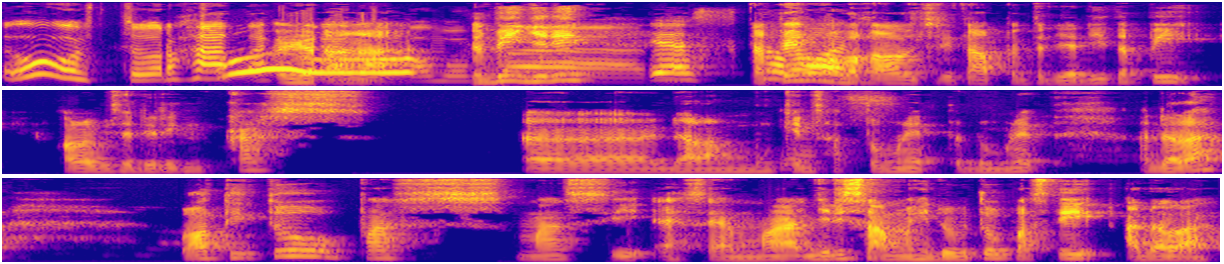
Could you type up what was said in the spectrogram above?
Uh, curhat. Uh. aku. Enggak, Tapi jadi. Yes, Tapi aku gak bakal cerita apa yang terjadi, tapi kalau bisa diringkas eh, dalam mungkin Yes. satu menit atau dua menit adalah waktu itu pas masih SMA, jadi selama hidup itu pasti adalah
